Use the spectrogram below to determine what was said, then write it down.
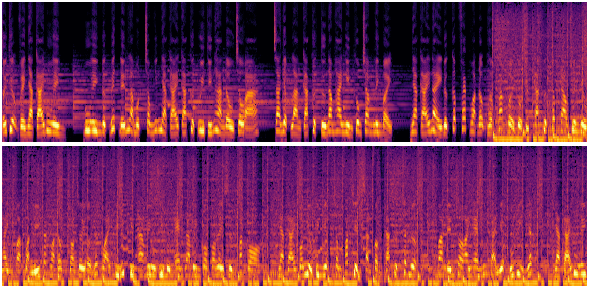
Giới thiệu về nhà cái Buing Buing được biết đến là một trong những nhà cái cá cược uy tín hàng đầu châu Á, gia nhập làng cá cược từ năm 2007. Nhà cái này được cấp phép hoạt động hợp pháp bởi tổ chức cá cược cấp cao chuyên điều hành và quản lý các hoạt động trò chơi ở nước ngoài Philippines Amusement and Gaming Corporation Factor. Nhà cái có nhiều kinh nghiệm trong phát triển sản phẩm cá cược chất lượng, mang đến cho anh em những trải nghiệm thú vị nhất. Nhà cái Buing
